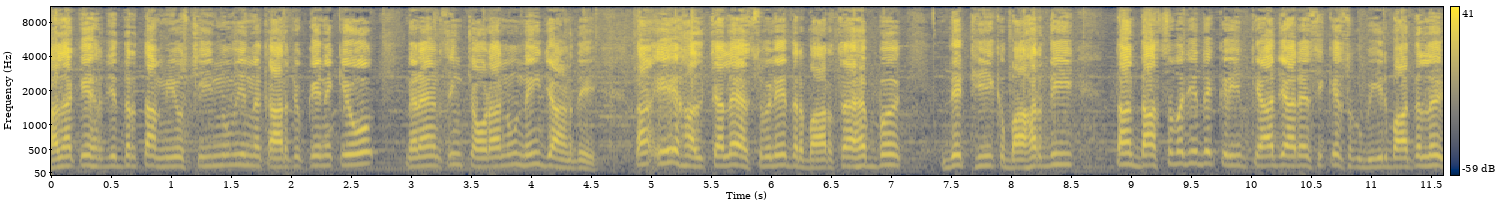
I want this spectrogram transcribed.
ਹਾਲਾਂਕਿ ਹਰਜਿੰਦਰ ਧਾਮੀ ਉਸ ਚੀਜ਼ ਨੂੰ ਵੀ ਨਕਾਰ ਚੁੱਕੇ ਨੇ ਕਿ ਉਹ ਨਰੈਣ ਸਿੰਘ ਚੌੜਾ ਨੂੰ ਨਹੀਂ ਜਾਣਦੇ। ਤਾਂ ਇਹ ਹਲਚਲ ਹੈ ਇਸ ਵੇਲੇ ਦਰਬਾਰ ਸਾਹਿਬ ਦੇ ਠੀਕ ਬਾਹਰ ਦੀ। ਤਾਂ 10 ਵਜੇ ਦੇ ਕਰੀਬ ਕਿਹਾ ਜਾ ਰਿਹਾ ਸੀ ਕਿ ਸੁਖਬੀਰ ਬਾਦਲ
